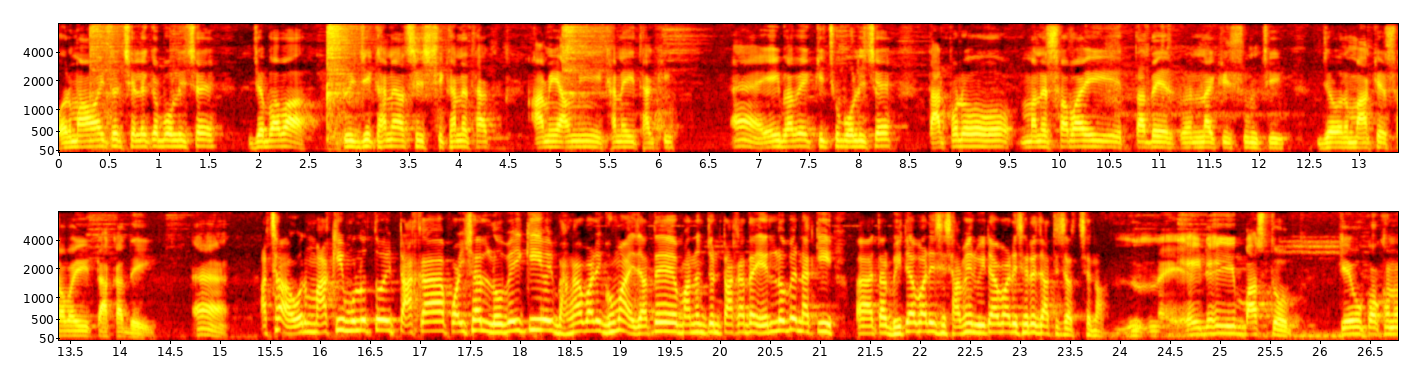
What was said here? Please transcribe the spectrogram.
ওর মা হয়তো ছেলেকে বলেছে যে বাবা তুই যেখানে আছিস সেখানে থাক আমি আমি এখানেই থাকি। হ্যাঁ এইভাবে কিছু বলেছে। তারপরেও মানে সবাই তাদের নাকি শুনছি যে ওর মাকে সবাই টাকা দেই। হ্যাঁ। আচ্ছা ওর মা কি মূলত ওই টাকা পয়সার লোভেই কি ওই ভাঙা বাড়ি ঘুমায় যাতে মানুষজন টাকা দেয়? এর লোভে নাকি তার ভিটা বাড়ি সে স্বামীর ভিটা বাড়ি ছেড়ে যেতে চাচ্ছে না? এইটাই বাস্তব। কেউ কখনো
